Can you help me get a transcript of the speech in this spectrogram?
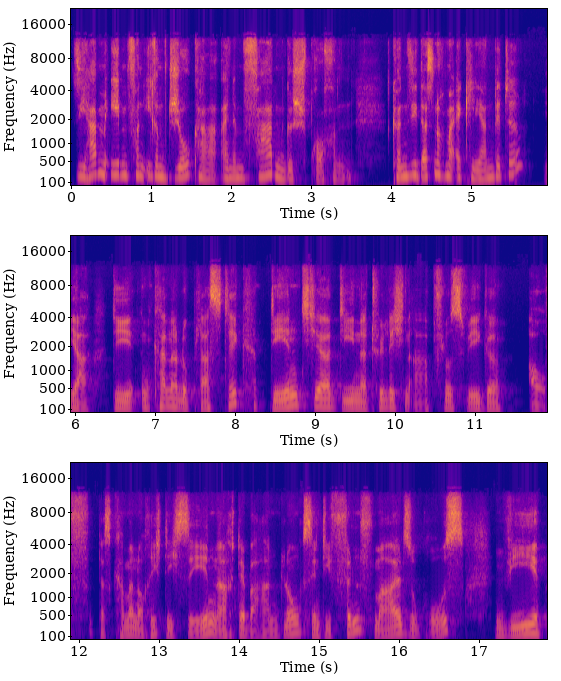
Sie haben eben von Ihrem Joker, einem Faden, gesprochen. Können Sie das nochmal erklären, bitte? Ja, die Kanaloplastik dehnt ja die natürlichen Abflusswege auf. Das kann man auch richtig sehen. Nach der Behandlung sind die fünfmal so groß wie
